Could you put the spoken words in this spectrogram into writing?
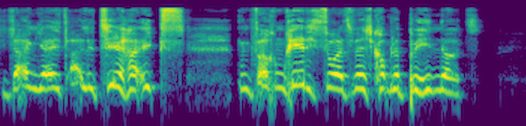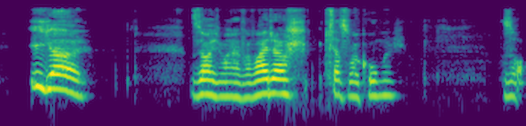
Die sagen ja jetzt alle THX. Und warum rede ich so, als wäre ich komplett behindert? Egal. So, ich mache einfach weiter. Das war komisch. So.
